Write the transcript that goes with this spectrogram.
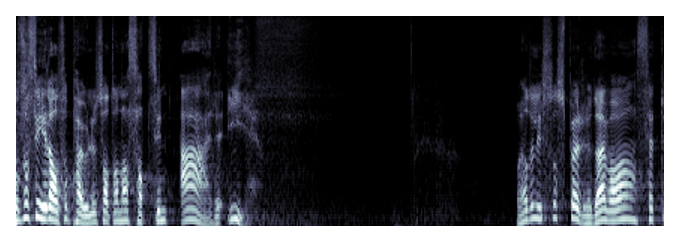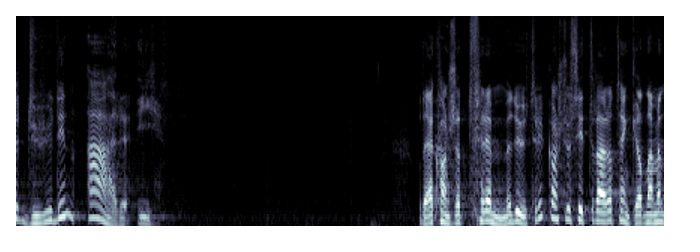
Og så sier altså Paulus at han har satt sin ære i. Og jeg hadde lyst til å spørre deg, hva setter du din ære i? Og Det er kanskje et fremmed uttrykk. Kanskje du sitter der og tenker at nei, men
